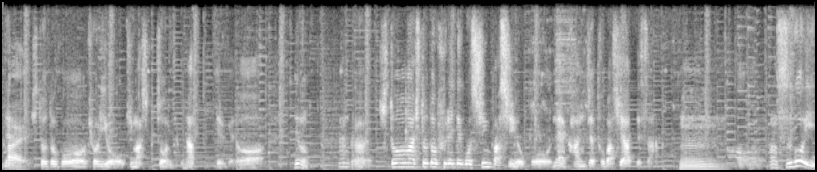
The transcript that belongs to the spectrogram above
ねはい人とこう距離を置きましょうみたいになってるけどでもなんか人は人と触れてこうシンパシーをこうね感じは飛ばし合ってさうん。すごい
